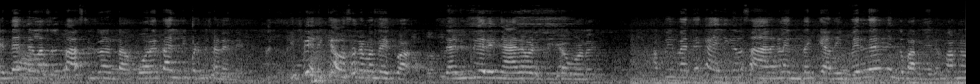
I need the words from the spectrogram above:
എന്റെ എന്റെ ക്ലാസ്സിൽ ക്ലാസ് ടീച്ചർ ഉണ്ടാവും കുറെ തല്ലി പഠിപ്പിച്ചാണ് എന്നെ. ഇപ്പൊ എനിക്ക് അവസരം വന്നേക്കുക രണ്ടുപേരെയും ഞാൻ പഠിപ്പിക്കാൻ പോണ്. അപ്പൊ ഇവരുടെ കയ്യിലിരിക്കുന്ന സാധനങ്ങൾ എന്തൊക്കെയാണ്? ഇവർ തന്നെ നിങ്ങൾക്ക് പറഞ്ഞുതരും പറഞ്ഞു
